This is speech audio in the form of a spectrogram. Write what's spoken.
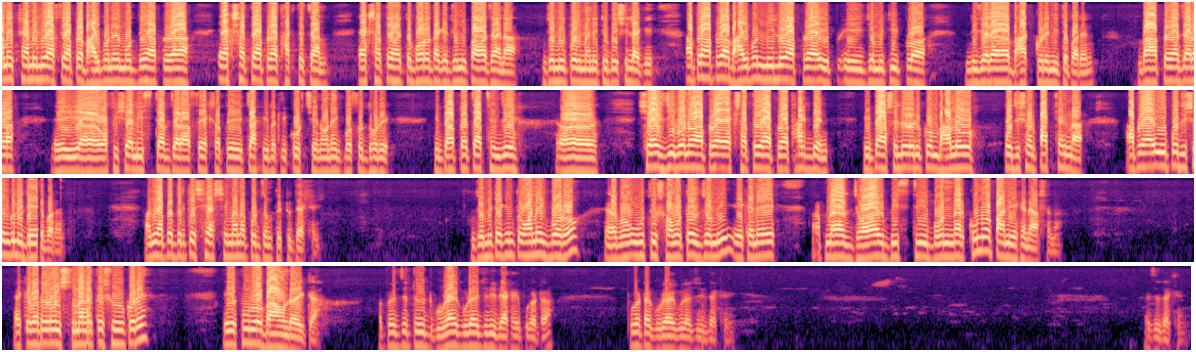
অনেক ফ্যামিলি আছে, আপনার ভাই বোনের মধ্যে আপনারা একসাথে আপনারা থাকতে চান, একসাথে হয়তো বড় দাগে জমি পাওয়া যায় না, জমির পরিমাণ একটু বেশি লাগে, আপনারা আপনারা ভাই বোন মিলেও আপনারা এই- জমিটি নিজেরা ভাগ করে নিতে পারেন, বা আপনারা যারা এই অফিসিয়াল স্টাফ যারা আছে একসাথে চাকরি বাকরি করছেন অনেক বছর ধরে, কিন্তু আপনারা চাচ্ছেন যে শেষ জীবনও আপনারা একসাথে আপনারা থাকবেন, কিন্তু আসলে ওইরকম ভালো পজিশন পাচ্ছেন না। আপনারা এই পজিশনগুলি দেখতে পারেন। আমি আপনাদেরকে শেষ সীমানা পর্যন্ত একটু দেখাই। জমিটা কিন্তু অনেক বড় এবং উঁচু সমতল জমি। এখানে আপনার ঝড়, বৃষ্টি, বন্যার কোনো পানি এখানে আসে না। একেবারে ওই সীমানাতে শুরু করে এই পুরো বাউন্ডারিটা আপনার যে ঘুরায় ঘুরায় যদি দেখাই পুরোটা। পুরোটা ঘুরায় ঘুরায় যদি দেখাই এই যে দেখেন।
